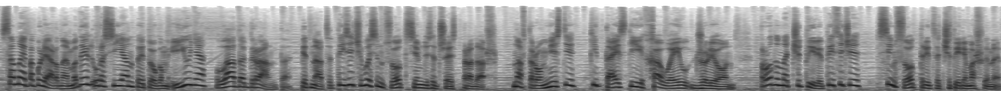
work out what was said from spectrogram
Самая популярная модель у россиян по итогам июня – «Лада Гранта» – 15 876 продаж. На втором месте – китайский Хавейл Джолион. Продано 4734 машины.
